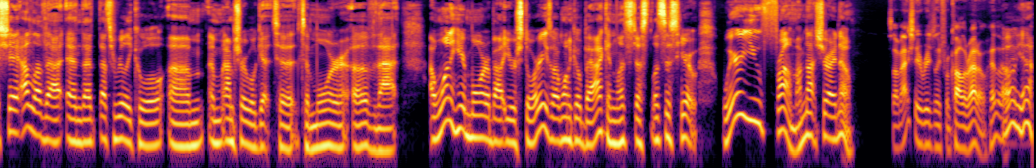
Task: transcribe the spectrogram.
Shea, I love that, and that that's really cool. Um, and I'm sure we'll get to to more of that. I want to hear more about your stories. I want to go back and let's just let's just hear. Where are you from? I'm not sure I know. So I'm actually originally from Colorado. Hello. Oh yeah,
